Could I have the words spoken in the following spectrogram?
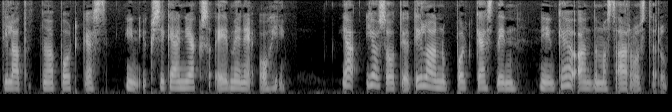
tilata tämä podcast, niin yksikään jakso ei mene ohi. Ja jos oot jo tilannut podcastin, niin käy antamassa arvostelu.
